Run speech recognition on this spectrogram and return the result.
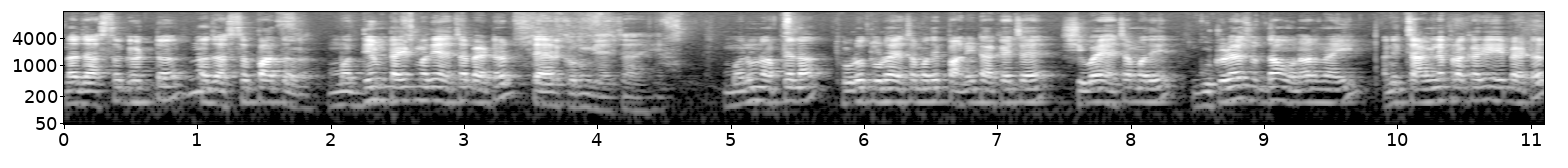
ना जास्त घट्ट ना जास्त पातळ मध्यम टाईपमध्ये ह्याचा बॅटर तयार करून घ्यायचा आहे. म्हणून आपल्याला थोडं थोडं ह्याच्यामध्ये पाणी टाकायचं आहे. शिवाय ह्याच्यामध्ये गुठळ्या सुद्धा होणार नाही आणि चांगल्या प्रकारे हे बॅटर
